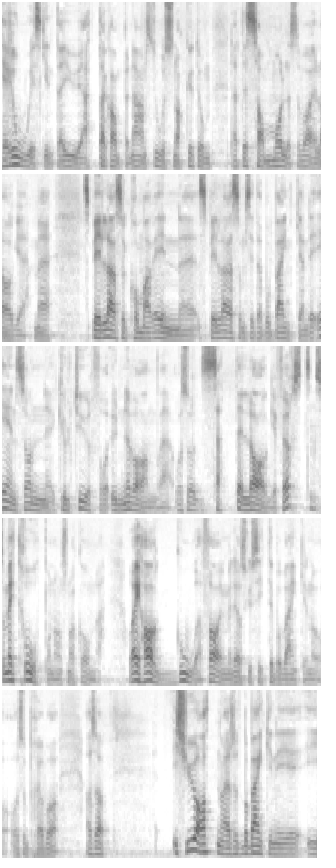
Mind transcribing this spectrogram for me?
heroisk intervju etter kampen, der han sto og snakket om dette samholdet som var i laget. Med spillere som kommer inn, eh, spillere som sitter på benken. Det er en sånn kultur for å unne hverandre, og så sette laget først, som jeg tror på når han snakker om det. Og jeg har god erfaring med det å skulle sitte på benken og, og så prøve å Altså, i 2018, har jeg sittet på benken i, i,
